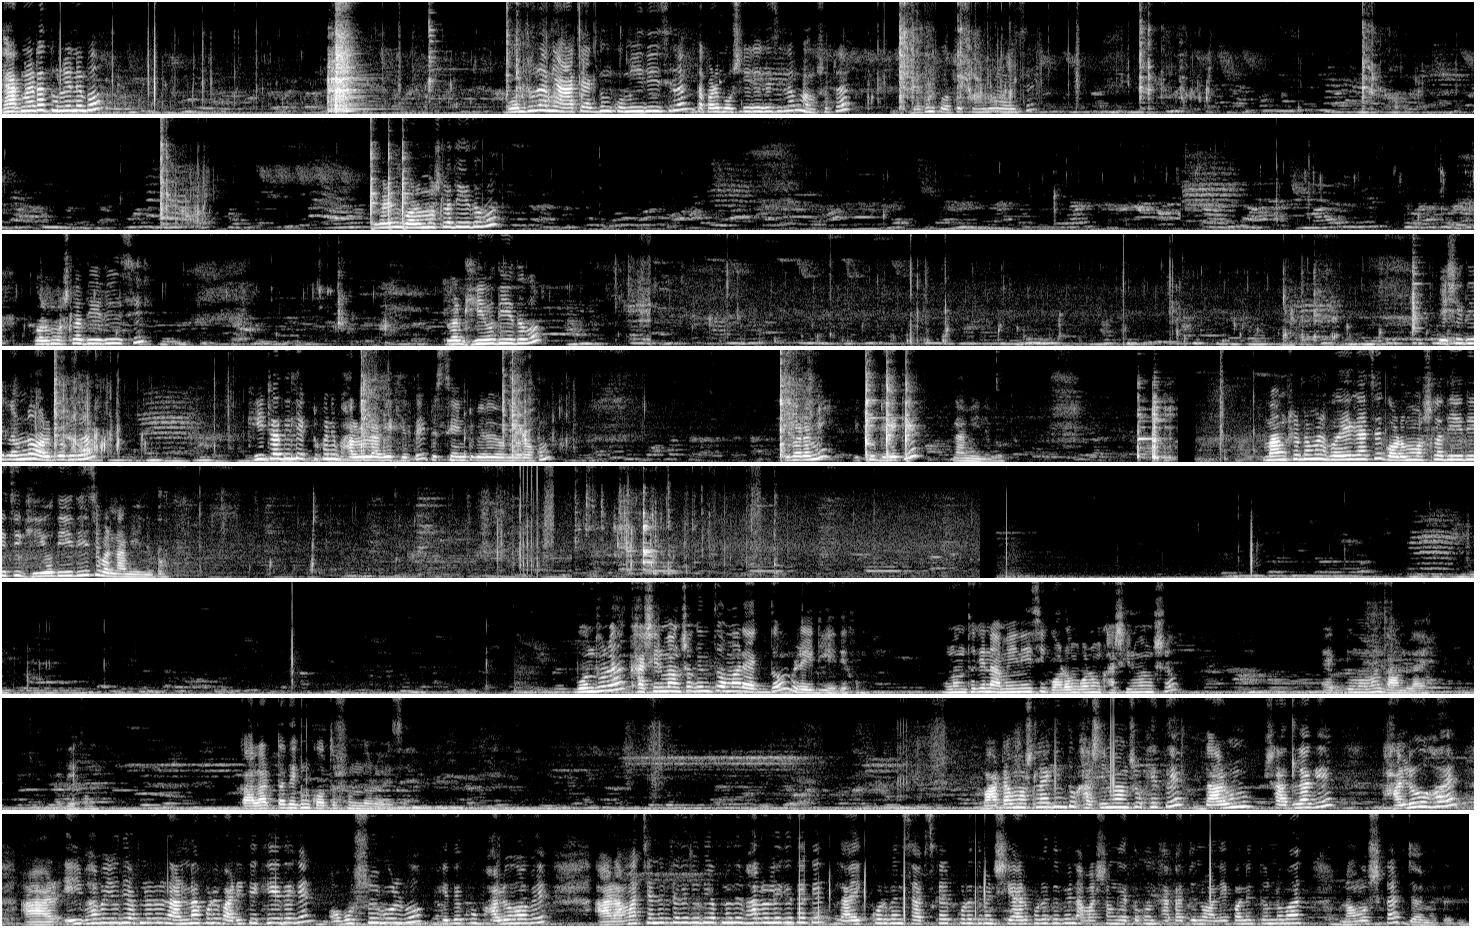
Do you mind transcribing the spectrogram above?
ঢাকনাটা তুলে নেব। বন্ধুরা, আমি আঁচ একদম কমিয়ে দিয়েছিলাম, তারপরে বসিয়ে রেখেছিলাম মাংসটা। দেখুন কত সুন্দর হয়েছে। এবার আমি গরম মশলা দিয়ে দেবো। গরম মশলা দিয়ে দিয়েছি। এবার ঘিও দিয়ে দেবো। বেশি দিলাম না, অল্প দিলাম। ঘিটা দিলে একটুখানি ভালো লাগে খেতে, একটু সেন্ট বেরোয় অন্যরকম। এবার আমি একটু ঢেকে নামিয়ে নেব। মাংসটা আমার হয়ে গেছে, গরম মশলা দিয়ে দিয়েছি, ঘিও দিয়ে দিয়েছি, এবার নামিয়ে নেব। বন্ধুরা, খাসির মাংস কিন্তু আমার একদম রেডি দেখুন। উনুন থেকে নামিয়ে নিয়েছি, গরম গরম খাসির মাংস। একদম আমার গামলায়। দেখুন। কালারটা দেখুন কত সুন্দর হয়েছে। বাটা মশলায় কিন্তু খাসির মাংস খেতে দারুণ স্বাদ লাগে। ভালোও হয়। আর এইভাবে যদি আপনারা রান্না করে বাড়িতে খেয়ে দেখেন অবশ্যই বলব খেতে খুব ভালো হবে। আর আমার চ্যানেলটাকে যদি আপনাদের ভালো লেগে থাকে লাইক করবেন সাবস্ক্রাইব করে দেবেন শেয়ার করে দেবেন। আমার সঙ্গে এতক্ষণ থাকার জন্য অনেক অনেক ধন্যবাদ। নমস্কার, জয় মাতা দি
